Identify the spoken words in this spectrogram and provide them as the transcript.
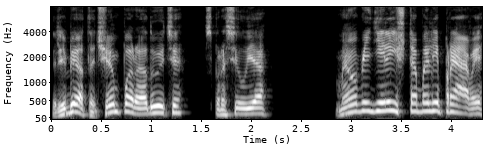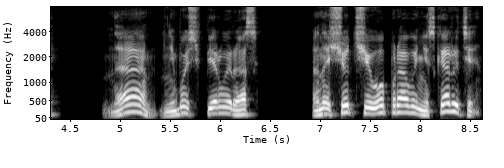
«Ребята, чем порадуете?» — спросил я. «Мы убедились, что были правы». «Да, небось, в первый раз. А насчет чего правы, не скажете?»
